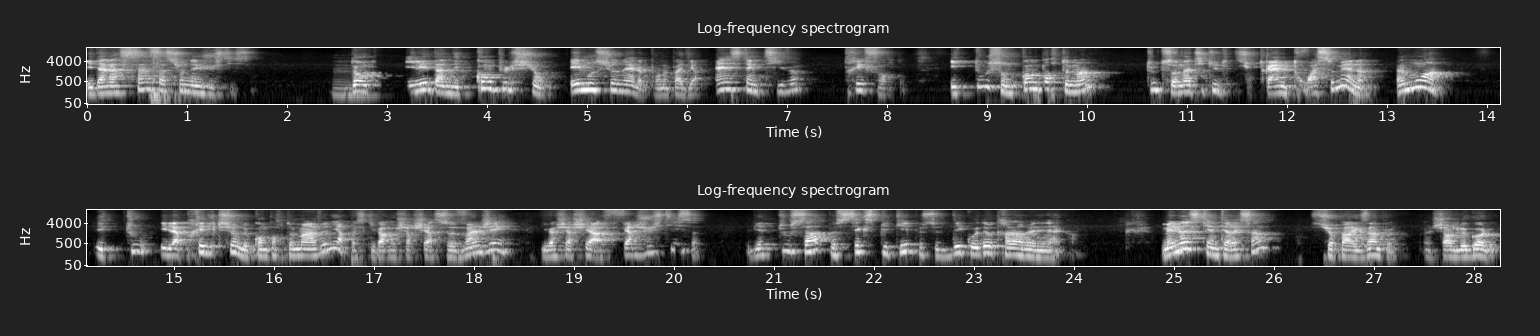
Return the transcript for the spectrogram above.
et dans la sensation d'injustice. Hmm. Donc, il est dans des compulsions émotionnelles, pour ne pas dire instinctives, très fortes. Et tout son comportement, toute son attitude, sur quand même trois semaines, un mois, et tout et la prédiction de comportement à venir, parce qu'il va rechercher à se venger, il va chercher à faire justice. Eh bien, tout ça peut s'expliquer, peut se décoder au travers de l'énagramme. Maintenant, ce qui est intéressant, sur par exemple Charles de Gaulle,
